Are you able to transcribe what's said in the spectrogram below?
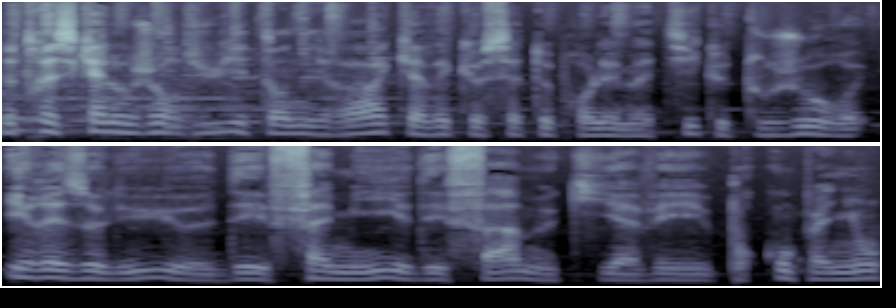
Notre escale aujourd'hui est en Irak avec cette problématique toujours irrésolue euh, des familles, des femmes qui avaient pour compagnon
